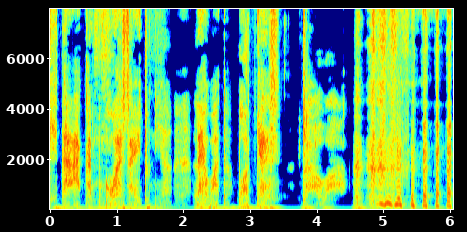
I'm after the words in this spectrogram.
Kita akan menguasai dunia lewat podcast Jawa.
